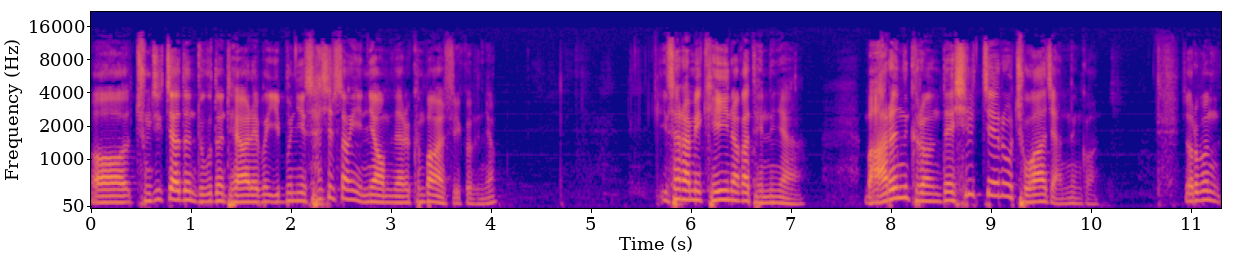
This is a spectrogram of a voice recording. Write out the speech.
어, 중직자든 누구든 대화를 해보면 이분이 사실성이 있냐 없냐를 금방 알 수 있거든요. 이 사람이 개인화가 됐느냐. 말은 그런데 실제로 좋아하지 않는 것. 여러분,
